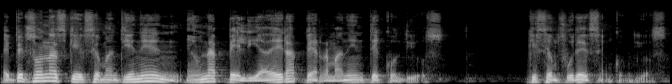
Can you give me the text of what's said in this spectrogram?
Hay personas que se mantienen en una peleadera permanente con Dios, que se enfurecen con Dios.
